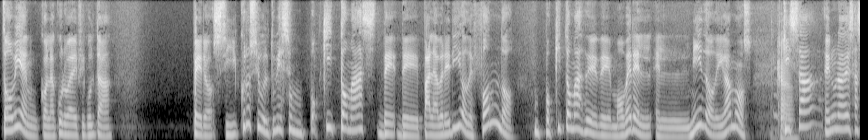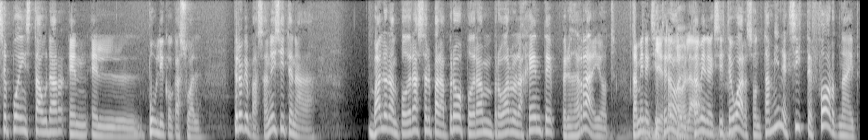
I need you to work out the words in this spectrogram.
todo bien con la curva de dificultad, pero si Crucible tuviese un poquito más de, de palabrerío de fondo, un poquito más de, de mover el, el nido, digamos, Claro. quizá en una de esas se puede instaurar en el público casual. Pero ¿qué pasa? No hiciste nada. Valorant podrá ser para pros, podrán probarlo la gente, pero es de Riot. También existe LOL, también existe Warzone, también existe Fortnite.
